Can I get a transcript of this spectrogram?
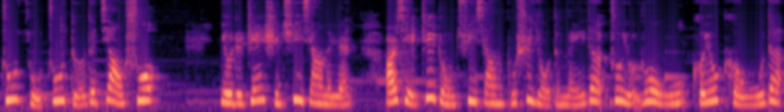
诸祖诸德的教说。有着真实去向的人，而且这种去向不是有的没的、若有若无、可有可无的，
